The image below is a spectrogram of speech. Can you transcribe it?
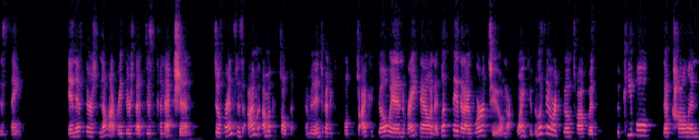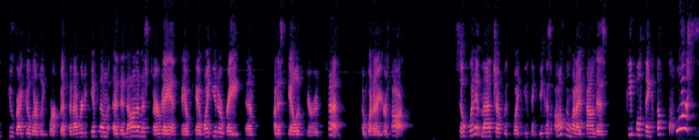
the same? And if there's not, right, there's that disconnection. So for instance, I'm, I'm a consultant. I'm an independent consultant. So I could go in right now and let's say that I were to, I'm not going to, but let's say I were to go talk with the people that Colin you regularly work with, and I were to give them an anonymous survey and say, okay, I want you to rate him on a scale of zero to 10, and what are your thoughts? So would it match up with what you think? Because often what I found is people think, of course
